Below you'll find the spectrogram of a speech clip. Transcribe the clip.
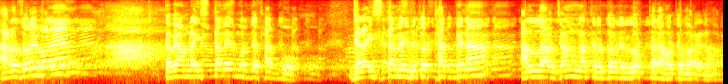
আরও জোরে বলেন। তবে আমরা ইসলামের মধ্যে থাকব। যারা ইসলামের ভিতর থাকবে না, আল্লাহর জান্নাতের দলের লোক তারা হতে পারে না।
